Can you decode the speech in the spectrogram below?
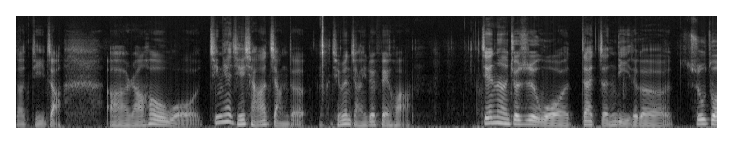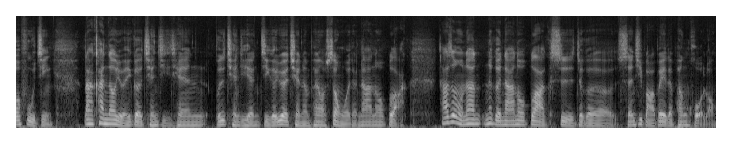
呃提早啊、呃。然后我今天其实想要讲的，前面讲一堆废话。今天呢，就是我在整理这个书桌附近，那看到有一个前几天不是前几天几个月前的朋友送我的 Nano Block，他送我那那个 Nano Block 是这个神奇宝贝的喷火龙。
